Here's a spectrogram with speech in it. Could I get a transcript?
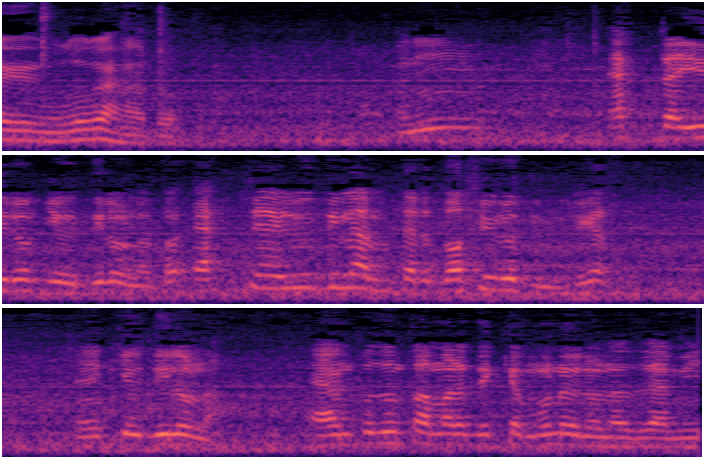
এক লোক না তো। মানে একটা ইউরো কেউ দিল না। তো একটা ইউরো দিলাম তাহলে দশ ইউরো দিন ঠিক আছে? কেউ দিল না। এখন পর্যন্ত আমার দেখে মনে হলো না যে আমি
